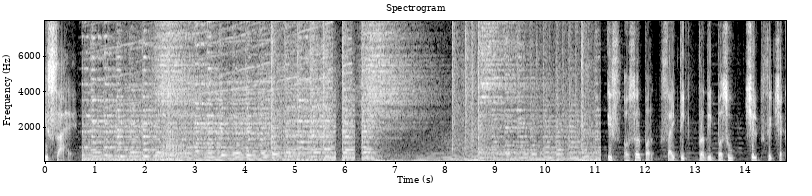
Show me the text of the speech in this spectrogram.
हिस्सा है। अवसर पर साहित्यिक प्रदीप बसु, शिल्प शिक्षक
